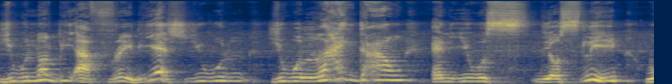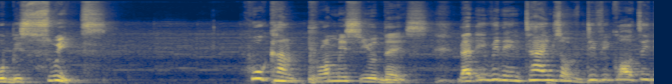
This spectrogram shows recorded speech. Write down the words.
you will not be afraid. Yes, you will you will lie down and you will your sleep will be sweet. Who can promise you this? That even in times of difficulty,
